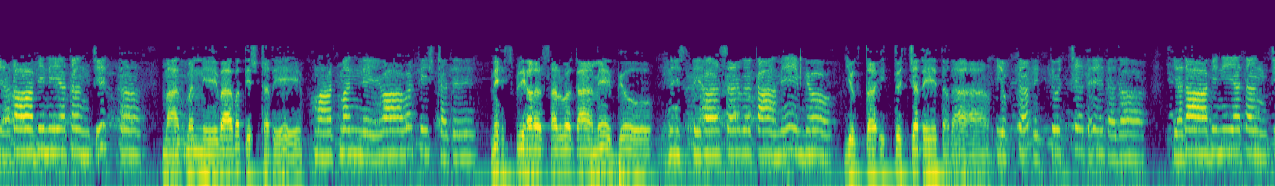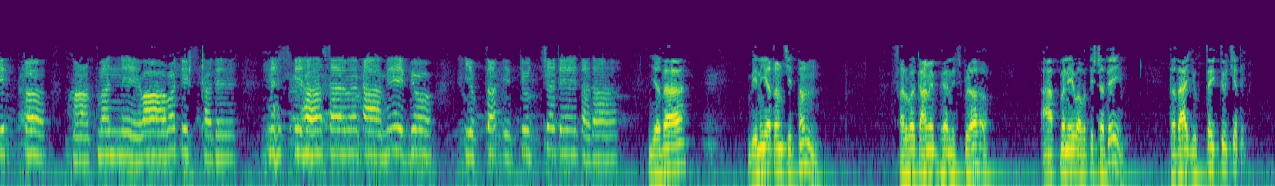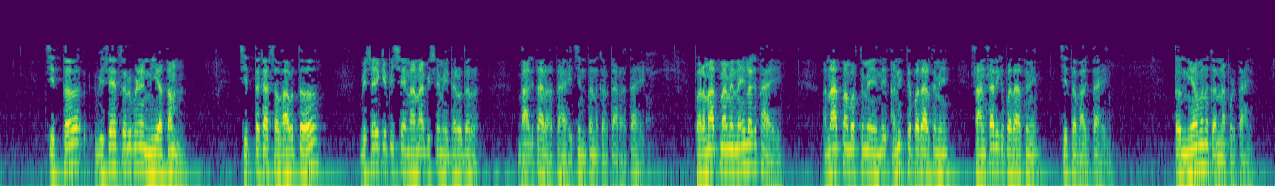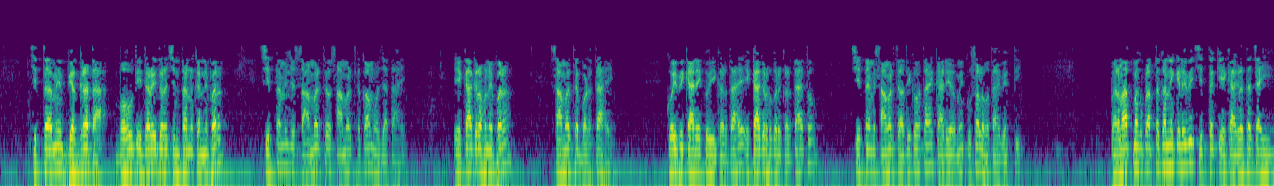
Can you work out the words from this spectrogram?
यदा विनियतं चित्त। मात्मन्येवावतिष्ठते। मात्मन्येवावतिष्ठते। निःस्पृहः सर्वकामेभ्यो। निःस्पृहः सर्वकामेभ्यो। युक्त इत्युच्यते तदा। युक्त इत्युच्यते तदा। यदा विनियतं चित्त। आत्मन्येवावतिष्ठते निःस्पृह सर्वकामेभ्यो युक्त इत्युच्यते तदा। यदा विनियतं चित्तम् सर्वकामेभ्य निष्पृह आत्मनेव अवतिष्ठते, तदा युक्त इत्युच्यते। चित्त विषय स्वरूपेण नियतम। चित्त का स्वभाव तो विषय के पीछे नाना विषय में इधर उधर भागता रहता है, चिंतन करता रहता है। परमात्मा में नहीं लगता है। अनात्मा वस्तु में, अनित्य पदार्थ में, सांसारिक पदार्थ में चित्त भागता है। तो नियमन करना पड़ता है। चित्त में व्यग्रता, बहुत इधर इधर चिंतन करने पर चित्त में जो सामर्थ्य सामर्थ्य कम हो जाता है। एकाग्र होने पर सामर्थ्य बढ़ता है। कोई भी कार्य कोई करता है, एकाग्र होकर करता है तो चित्त में सामर्थ्य अधिक होता है, कार्य में कुशल होता है व्यक्ति। परमात्मा को प्राप्त करने के लिए भी चित्त की एकाग्रता चाहिए।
